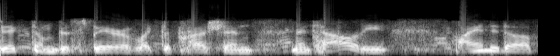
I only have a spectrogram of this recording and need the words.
victim despair of like depression mentality, I ended up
